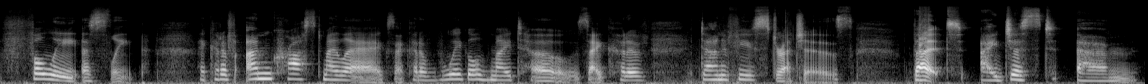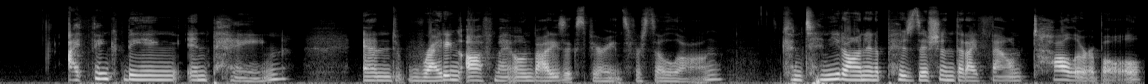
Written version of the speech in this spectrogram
fully asleep. I could have uncrossed my legs. I could have wiggled my toes. I could have done a few stretches. But I just, um, I think being in pain and writing off my own body's experience for so long, continued on in a position that I found tolerable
